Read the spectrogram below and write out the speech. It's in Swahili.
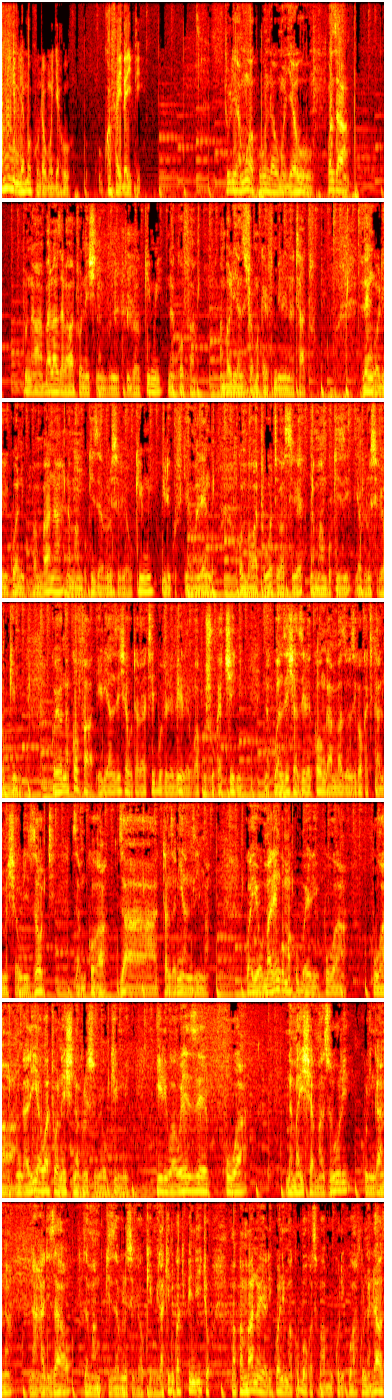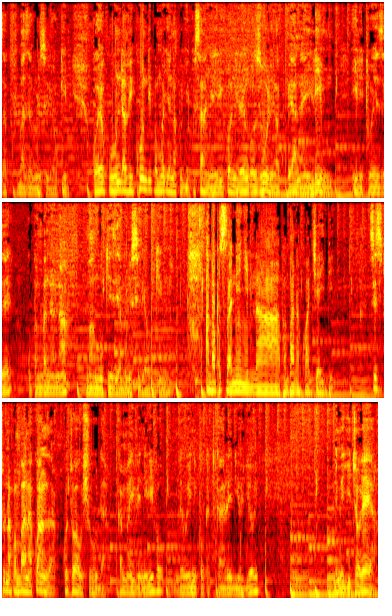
kwa nini mliamua kuunda umoja huu kwa faida ipi Tuliamua kuunda umoja huu, kwanza tuna baraza la watu wanaishi na virusi vya ukimwi na kofa ambayo lilianzishwa mwaka elfu mbili na tatu. Lengo lilikuwa ni kupambana na maambukizi ya virusi vya ukimwi ili kufikia malengo kwamba watu wote wasiwe na maambukizi ya virusi vya ukimwi. Kwa hiyo Nakofa ilianzisha utaratibu vile vile wa kushuka chini na kuanzisha zile konga ambazo ziko katika halmashauri zote za mkoa za Tanzania nzima. Kwa hiyo malengo makubwa yalikuwa kuwaangalia watu wanaishi na virusi vya ukimwi ili waweze kuwa na maisha mazuri kulingana na hali zao za maambukizi ya virusi vya ukimwi. Lakini kwa kipindi hicho mapambano yalikuwa ni makubwa, kwa sababu kulikuwa hakuna dawa za kufubaza virusi vya ukimwi. Kwa hiyo kuunda vikundi pamoja na kujikusanya ilikuwa ni lengo zuri la kupeana elimu ili tuweze kupambana na maambukizi ya virusi vya ukimwi. ambapo sasa ninyi mnapambana kwa njia ipi Sisi tunapambana kwanza kutoa ushuhuda kama hivi nilivyo leo hii, niko katika Radio Joy, nimejitolea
